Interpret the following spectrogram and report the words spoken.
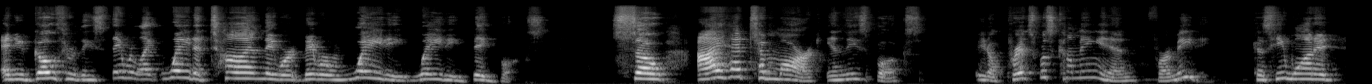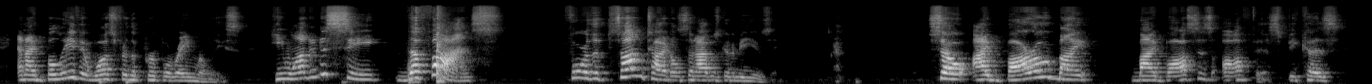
and you'd go through these they were like weighed a ton they were they were weighty weighty big books so I had to mark in these books, you know, Prince was coming in for a meeting because he wanted, and I believe it was for the Purple Rain release, he wanted to see the fonts for the song titles that I was going to be using. So I borrowed my my boss's office because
